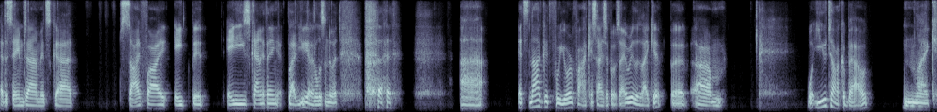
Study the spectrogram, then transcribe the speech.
At the same time, it's got sci-fi, eight-bit, '80s kind of thing. Like you got to listen to it. But uh, it's not good for your podcast, I suppose. I really like it, but um, what you talk about, like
